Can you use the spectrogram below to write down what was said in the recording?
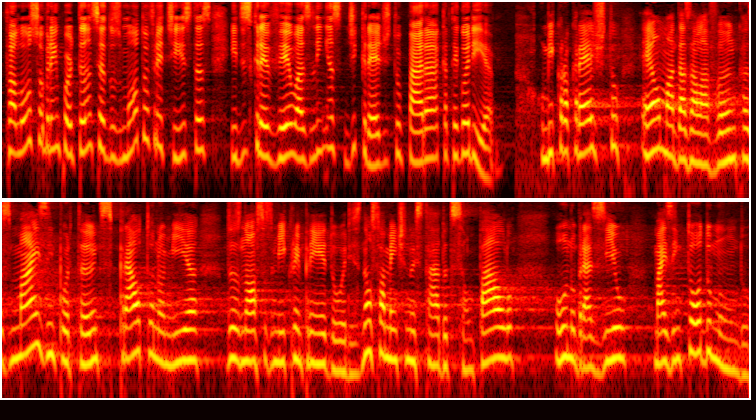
falou sobre a importância dos motofretistas e descreveu as linhas de crédito para a categoria. O microcrédito é uma das alavancas mais importantes para a autonomia dos nossos microempreendedores, não somente no estado de São Paulo ou no Brasil, mas em todo o mundo.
